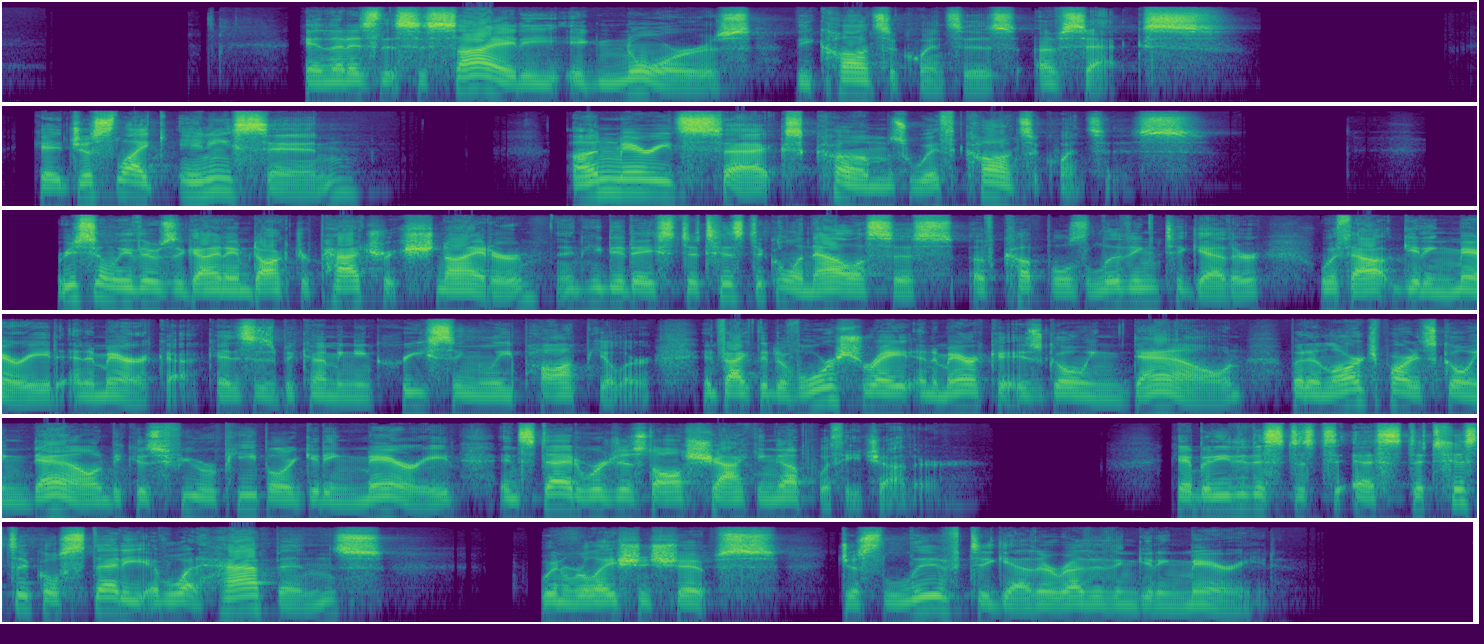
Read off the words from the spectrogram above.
And that is that society ignores the consequences of sex. Okay, just like any sin, unmarried sex comes with consequences. Recently, there was a guy named Dr. Patrick Schneider, and he did a statistical analysis of couples living together without getting married in America. Okay, this is becoming increasingly popular. In fact, the divorce rate in America is going down, but in large part it's going down because fewer people are getting married. Instead, we're just all shacking up with each other. Okay, but he did a, st- a statistical study of what happens when relationships just live together rather than getting married.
